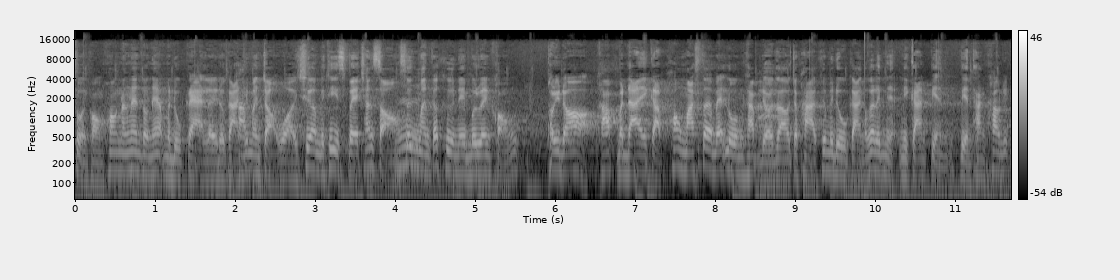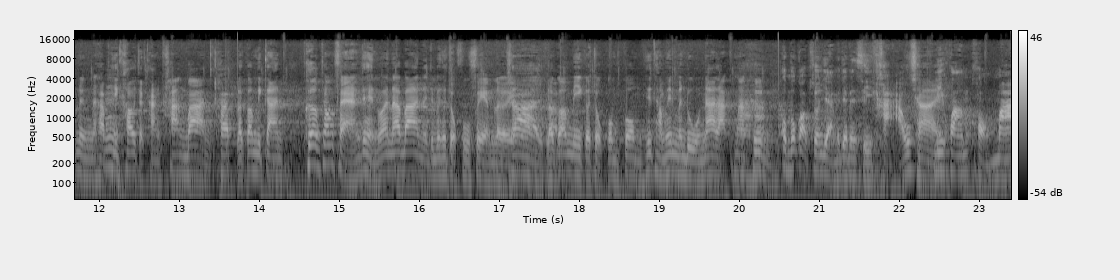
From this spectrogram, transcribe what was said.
ส่วนของห้องนั่งเล่นตรงเนี้ยมันดูแกรนด์เลยโดยการครับที่มันเจาะวอยเชื่อมไปที่สเปซชั้น 2 ซึ่งมันก็คือในบริเวณของ คอริดอร์ครับบันไดกับห้องมาสเตอร์เบดรูมครับเดี๋ยวเราจะพาขึ้นไปดูกันก็เลยเนี่ยมีการเปลี่ยนเปลี่ยนทางเข้านิดนึงนะครับให้เข้าจากทางข้างบ้านครับแล้วก็มีการเพิ่มช่องแสงจะเห็นว่าหน้าบ้านเนี่ยจะเป็นกระจกฟูลเฟรมเลยใช่ครับแล้วก็มีกระจกกลมๆ ที่ทำให้มันดูน่ารักมากขึ้น องค์ประกอบส่วนใหญ่มันจะเป็นสีขาวใช่มีความของไม้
